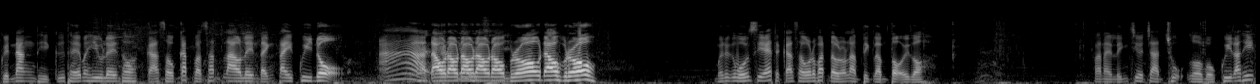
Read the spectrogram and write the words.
quyền năng thì cứ thế mà hưu lên thôi. Cá sấu cắt và sắt lao lên đánh tay quy nộ. À đau đau đau đau đau bro đau bro. Mới được cái bốn cs thì cá sấu nó bắt đầu nó làm tịch làm tội rồi. Pha này lính chưa tràn trụ rồi bổ quy lát hit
